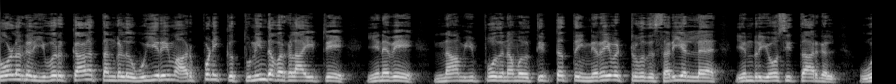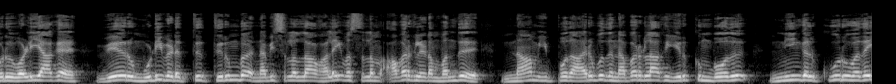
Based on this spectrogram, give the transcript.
தோழர்கள் இவருக்காக தங்களது உயிரையும் அர்ப்பணிக்க துணிந்தவர்களாயிற்றே. எனவே நாம் இப்போது நமது திட்டத்தை நிறைவேற்றுவது சரியல்ல என்று யோசித்தார்கள். ஒரு வழியாக வேறு முடிவெடுத்து திரும்ப நபிசுல்லாஹ் அலைவசல்லம் அவர்களிடம் வந்து நாம் இப்போது அறுபது நபர்களாக இருக்கும்போது நீங்கள் கூறுவதை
